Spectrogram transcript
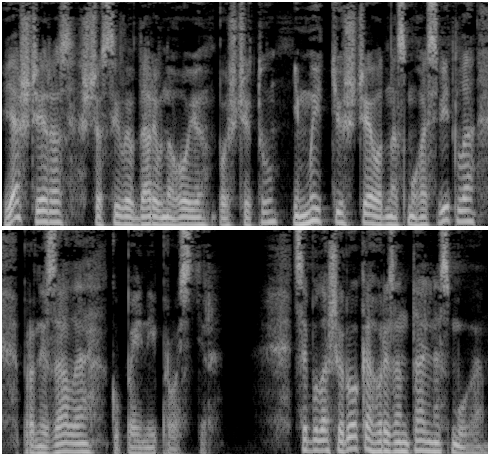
Я ще раз щосили вдарив ногою по щиту, і миттю ще одна смуга світла пронизала купейний простір. Це була широка горизонтальна смуга.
